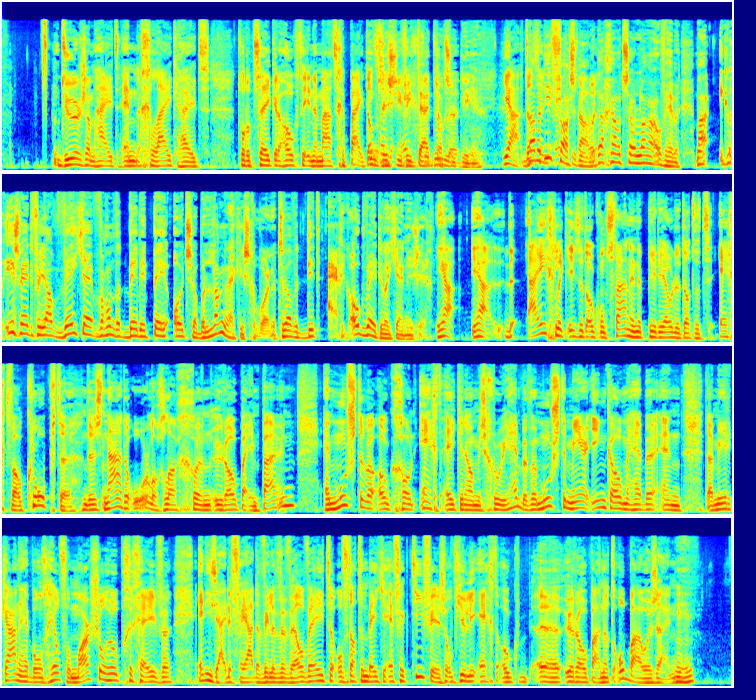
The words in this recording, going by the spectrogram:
duurzaamheid en gelijkheid tot op zekere hoogte in de maatschappij. Dat Inclusiviteit, dat soort dingen. Ja, dat Laten we die vasthouden, daar gaan we het zo langer over hebben. Maar ik wil eerst weten van jou, weet jij waarom dat BBP ooit zo belangrijk is geworden? Terwijl we dit eigenlijk ook weten wat jij nu zegt. Ja, ja de, eigenlijk is het ook ontstaan in een periode dat het echt wel klopte. Dus na de oorlog lag Europa in puin. En moesten we ook gewoon echt economische groei hebben. We moesten meer inkomen hebben. En de Amerikanen hebben ons heel veel Marshallhulp gegeven. En die zeiden van ja, dan willen we wel weten of dat een beetje effectief is. Of jullie echt ook uh, Europa aan het opbouwen zijn. -hmm.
